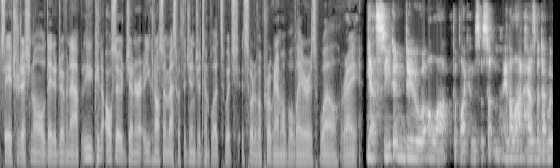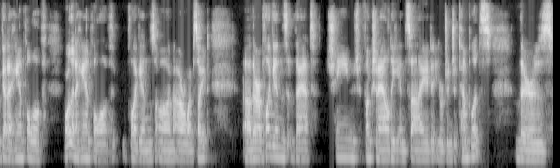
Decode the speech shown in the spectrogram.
say a traditional data driven app. You can also generate you can also mess with the Jinja templates, which is sort of a programmable layer as well, right? Yes, you can do a lot with the plugin system, and a lot has been done. We've got a handful of more than a handful of plugins on our website. Uh, there are plugins that change functionality inside your Jinja templates. There's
